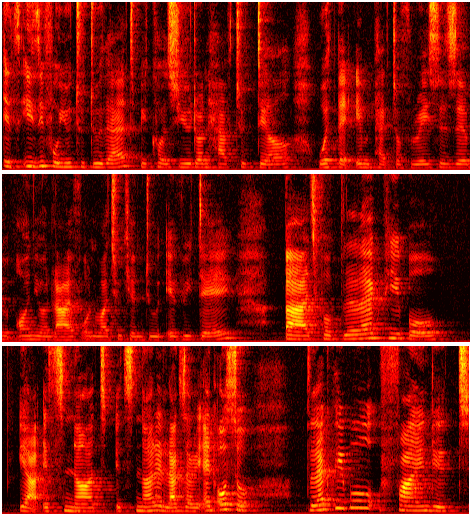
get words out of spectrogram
it's easy for you to do that because you don't have to deal with the impact of racism on your life on what you can do every day. But for black people yeah it's not it's not a luxury. And also black people find it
